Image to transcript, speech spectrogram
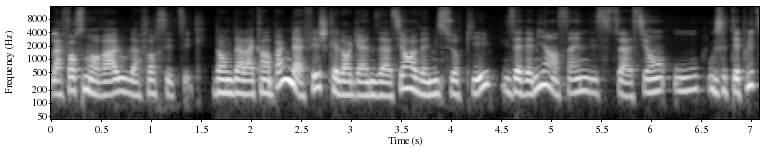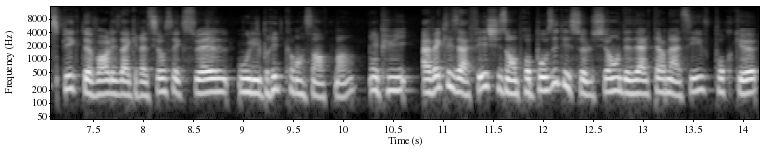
la force morale ou la force éthique. Donc, dans la campagne d'affiches que l'organisation avait mis sur pied, ils avaient mis en scène des situations où, où c'était plus typique de voir les agressions sexuelles ou les bris de consentement. Et puis, avec les affiches, ils ont proposé des solutions, des alternatives pour que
